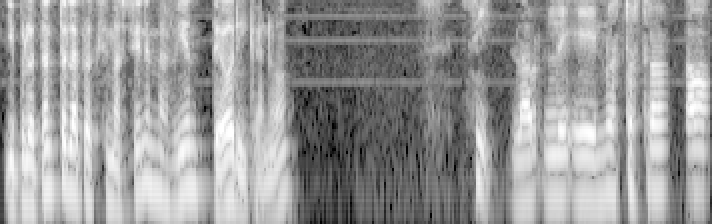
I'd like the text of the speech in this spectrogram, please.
Y por lo tanto la aproximación es más bien teórica, ¿no? Sí, eh, nuestros trabajos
